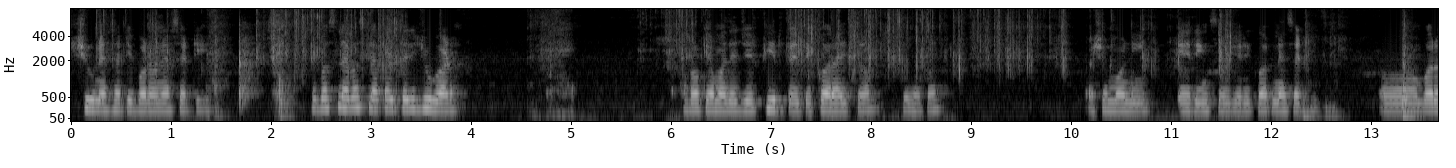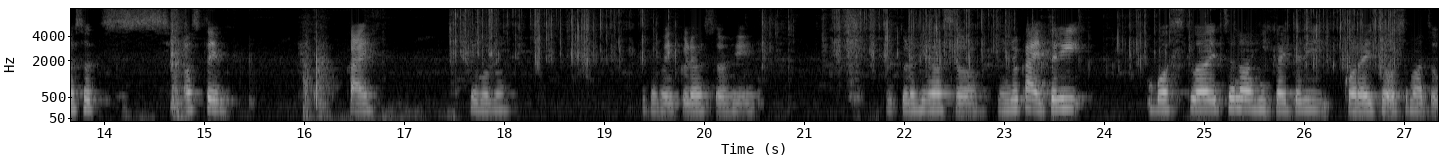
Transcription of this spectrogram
शिवण्यासाठी बनवण्यासाठी. ते बसल्या बसल्या काहीतरी जुगाड. डोक्यामध्ये जे फिरतंय ते करायचं. ते बघा. असे मणी इयरिंग्स वगैरे करण्यासाठी. बरंचंच असते काय? हे बघा. बघा इकडे असं हे. इकडं हे असं. म्हणजे काहीतरी बसलायचं नाही काहीतरी करायचं असं माझं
